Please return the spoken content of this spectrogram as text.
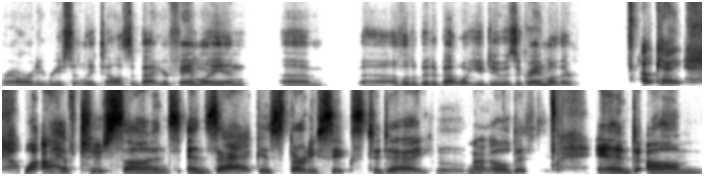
priority recently. Tell us about your family and um, uh, a little bit about what you do as a grandmother. Okay. Well, I have two sons, and Zach is 36 today, Oh, my okay. oldest. And um,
